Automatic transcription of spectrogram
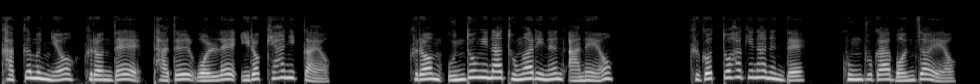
가끔은요, 그런데 다들 원래 이렇게 하니까요. 그럼 운동이나 동아리는 안 해요? 그것도 하긴 하는데 공부가 먼저예요.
